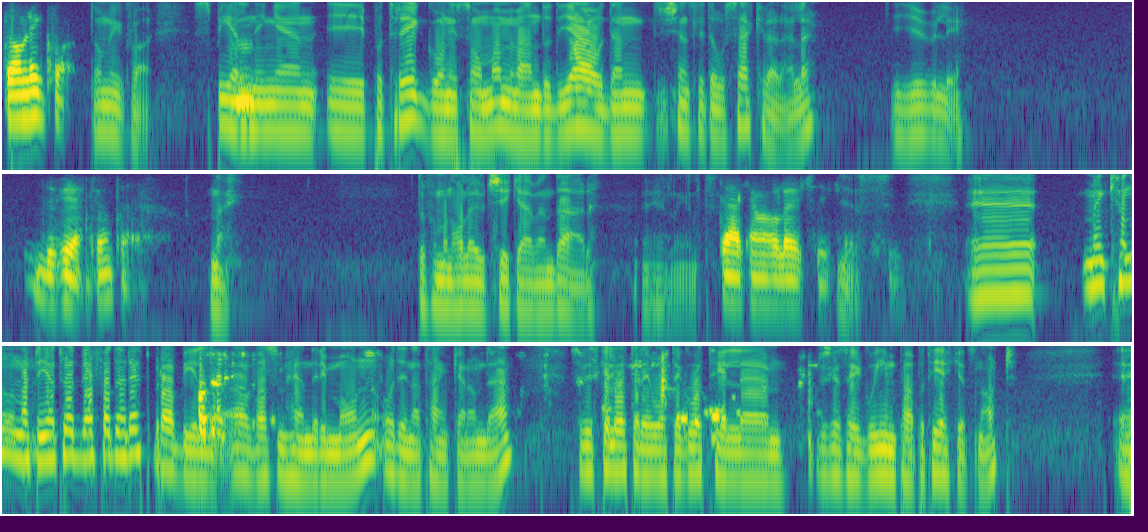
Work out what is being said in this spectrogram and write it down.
De ligger kvar. De ligger kvar. Spelningen i, på Trädgården i sommar med Mando Diao, den känns lite osäkrare eller? I juli? Det vet jag inte. Nej. Då får man hålla utkik även där. eh, Helt enkelt. Där kan man hålla utkik. Yes. Eh, men kanon Martin, jag tror att vi har fått en rätt bra bild av vad som händer imorgon och dina tankar om det. Så vi ska låta dig återgå till, eh, du ska säga gå in på apoteket snart. Eh,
